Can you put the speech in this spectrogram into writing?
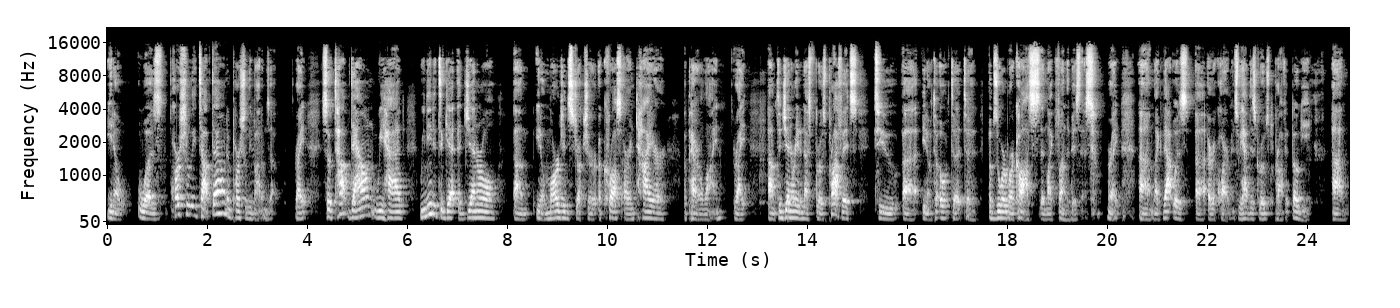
you know, was partially top down and partially bottoms up, right? So top down, we had we needed to get a general, um, you know, margin structure across our entire apparel line, right, um, to generate enough gross profits to uh, you know to, to to absorb our costs and like fund the business, right? Um, like that was uh, a requirement. So we have this gross profit bogey. Um,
